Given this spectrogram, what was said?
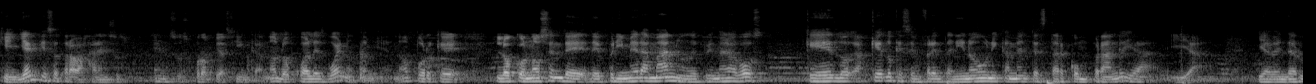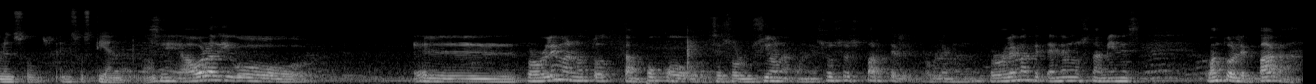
quien ya empieza a trabajar en sus, en sus propias fincas, ¿no? Lo cual es bueno también, ¿no? Porque lo conocen de, de primera mano, de primera voz, qué es, lo, a qué es lo que se enfrentan y no únicamente estar comprando y a, y a, y a venderlo en sus, en sus tiendas, ¿no? Sí, ahora digo el problema no tampoco se soluciona con eso, eso es parte del problema. El problema que tenemos también es cuánto le paga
